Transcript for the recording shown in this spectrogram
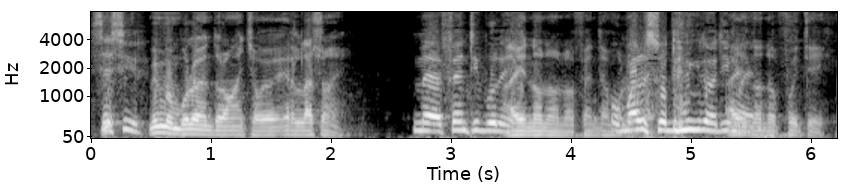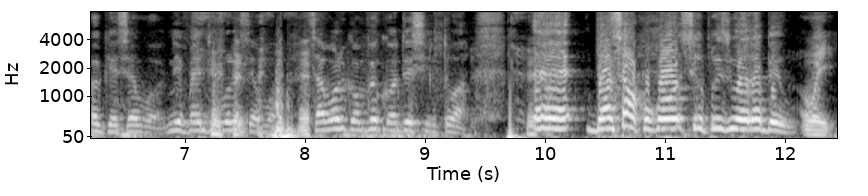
C'est sûr. min bɛ n bolo yen dɔrɔn ka cɛ o ye relation ye Mais fin ti bolo. ayi non non non n Au bolo mal se donner une ayi non non yen Ok, c'est bon. Ni fin ti bolo, c'est bon. Ça veut qu'on peut compter sur toi. Euh, dans ça, Koko, surprise ou? RBO. oui.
